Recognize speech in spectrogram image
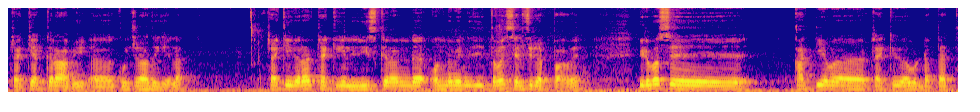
ට්‍රැක්යක් කර අපි කුංචනාද කියලා. ට්‍රැකි කර ට්‍රැකි ලිස් කරන්න ඔන්න වෙන තමයි සෙල්ෆි රැප්පාවේ ඉට පස්සේ කට්ටියම ට්‍රැක්ක ගොඩ පැත්ත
